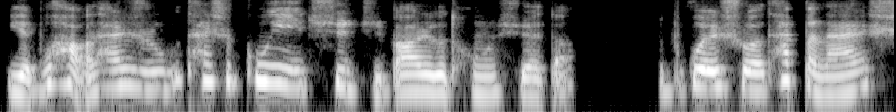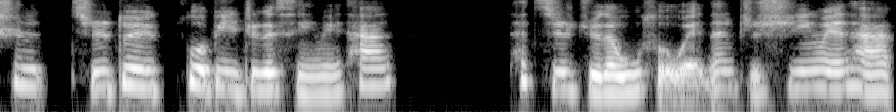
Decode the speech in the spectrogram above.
也不好。他是如他是故意去举报这个同学的，不会说他本来是其实对于作弊这个行为，他他其实觉得无所谓，但只是因为他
